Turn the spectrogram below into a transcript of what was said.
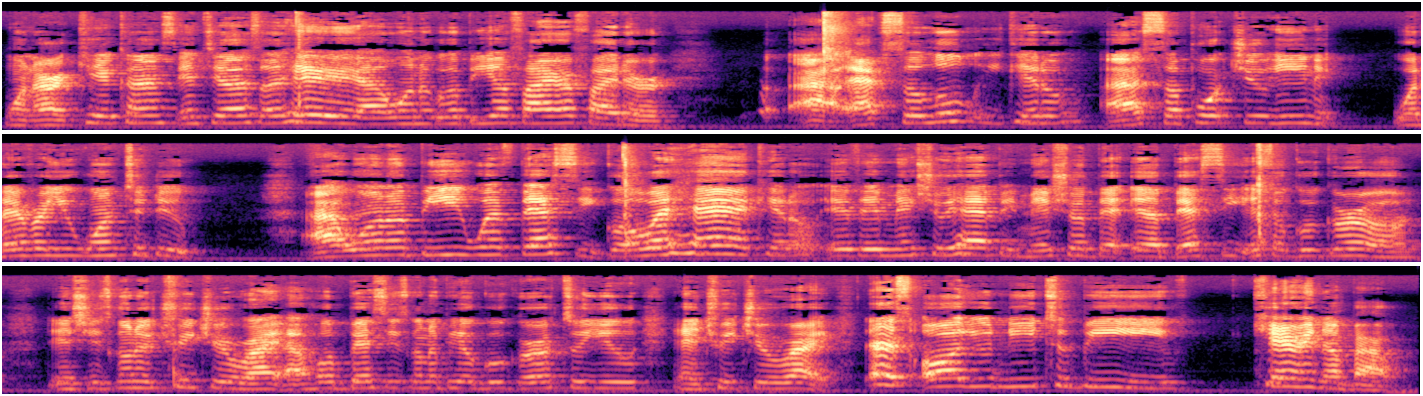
When our kid comes and tells us, hey, I want to go be a firefighter. I, absolutely, kiddo. I support you in it. Whatever you want to do. I want to be with Bessie. Go ahead, kiddo. If it makes you happy, make sure Be uh, Bessie is a good girl. Then she's going to treat you right. I hope Bessie's going to be a good girl to you and treat you right. That's all you need to be caring about.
